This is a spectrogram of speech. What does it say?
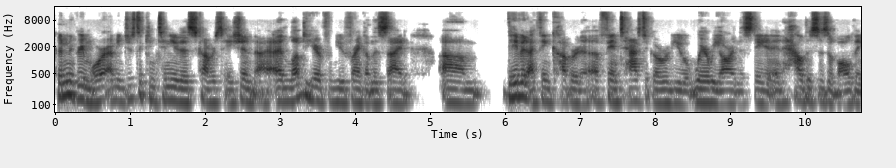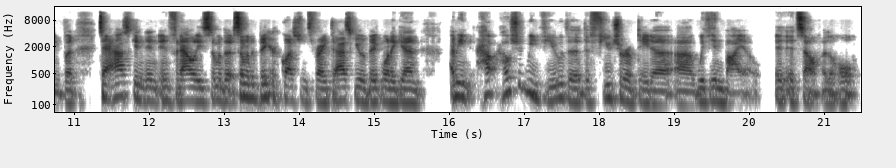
Couldn't agree more. I mean, just to continue this conversation, I, would love to hear from you, Frank, on this side. Um, David, I think, covered a, fantastic overview of where we are in the state and how this is evolving. But to ask in, in, in finality some of the some of the bigger questions, Frank, to ask you a big one again. I mean, how how should we view the the future of data uh, within bio? it, itself as a whole?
